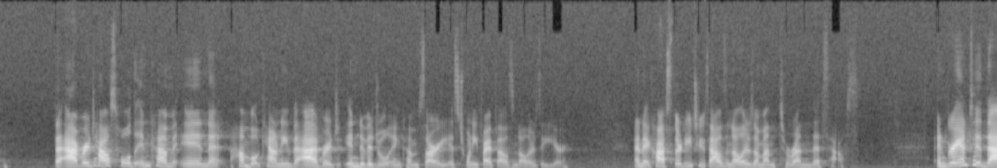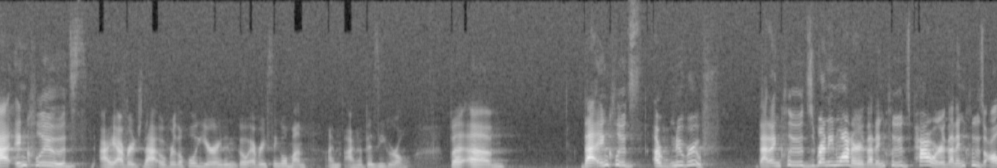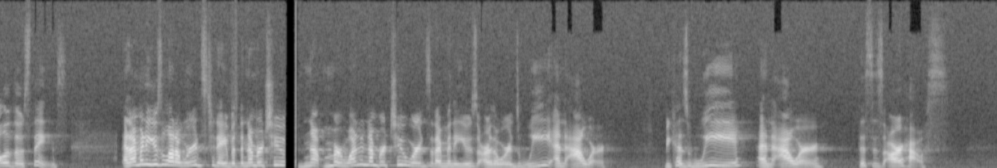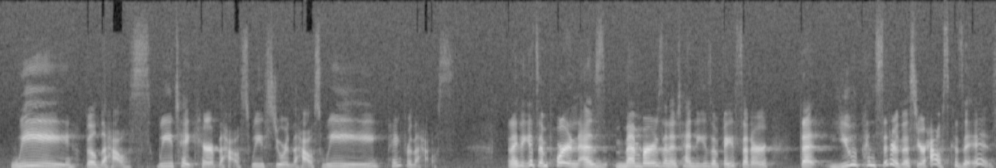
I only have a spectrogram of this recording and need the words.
The average household income in Humboldt County, the average individual income, sorry, is $25,000 a year. And it costs $32,000 a month to run this house. And granted, that includes, I averaged that over the whole year. I didn't go every single month. I'm, I'm a busy girl. But um, that includes a new roof. That includes running water. That includes power. That includes all of those things. And I'm going to use a lot of words today, but the number two number one and number two words that I'm going to use are the words we and our. Because we and our, this is our house. We build the house. We take care of the house. We steward the house. We pay for the house. And I think it's important as members and attendees of Faith Center that you consider this your house because it is.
